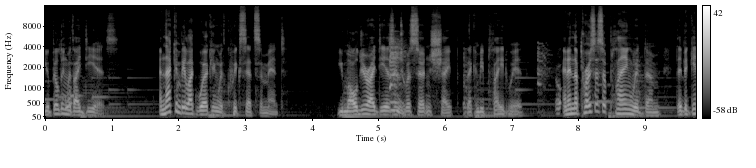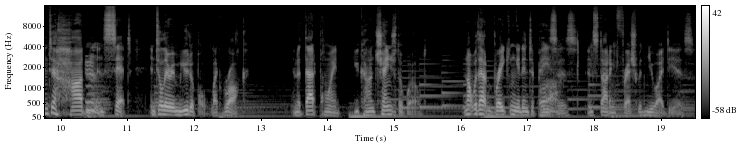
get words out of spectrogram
you're building with ideas. And that can be like working with quickset cement. You mold your ideas hmm. into a certain shape that can be played with, oh. and in the process of playing with them, they begin to harden hmm. and set until they're immutable, like rock. And at that point, you can't change the world, not without breaking it into pieces and starting fresh with new ideas.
